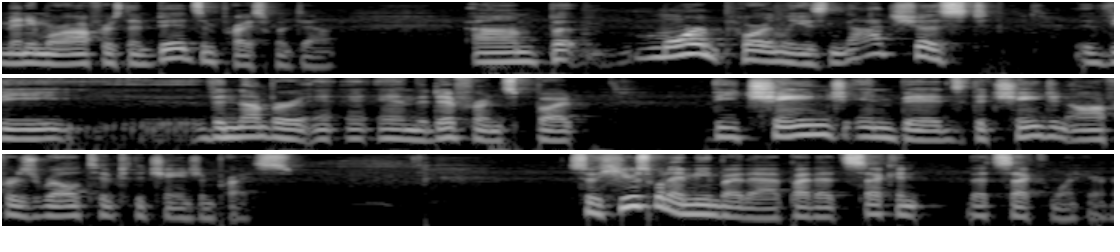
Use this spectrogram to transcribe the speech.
Many more offers than bids, and price went down. Um, but more importantly, is not just the the number and, the difference, but the change in bids, the change in offers relative to the change in price. So here's what I mean by that, by that second that second one here.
